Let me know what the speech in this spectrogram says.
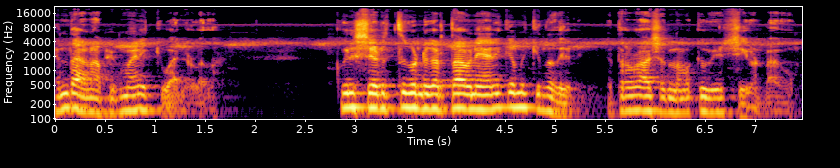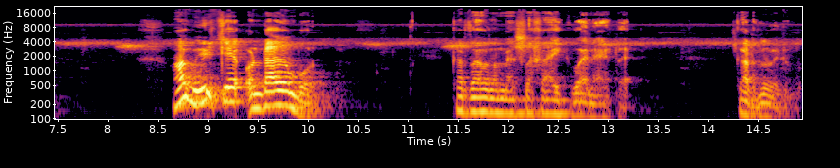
എന്താണ് അഭിമാനിക്കുവാനുള്ളത്? കുരിശെടുത്തുകൊണ്ട് കർത്താവിനെ അനുഗമിക്കുന്നതിൽ എത്ര പ്രാവശ്യം നമുക്ക് വീഴ്ചയുണ്ടാകും? ആ വീഴ്ച ഉണ്ടാകുമ്പോൾ കർത്താവ് നമ്മെ സഹായിക്കുവാനായിട്ട് കടന്നു വരുന്നു.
